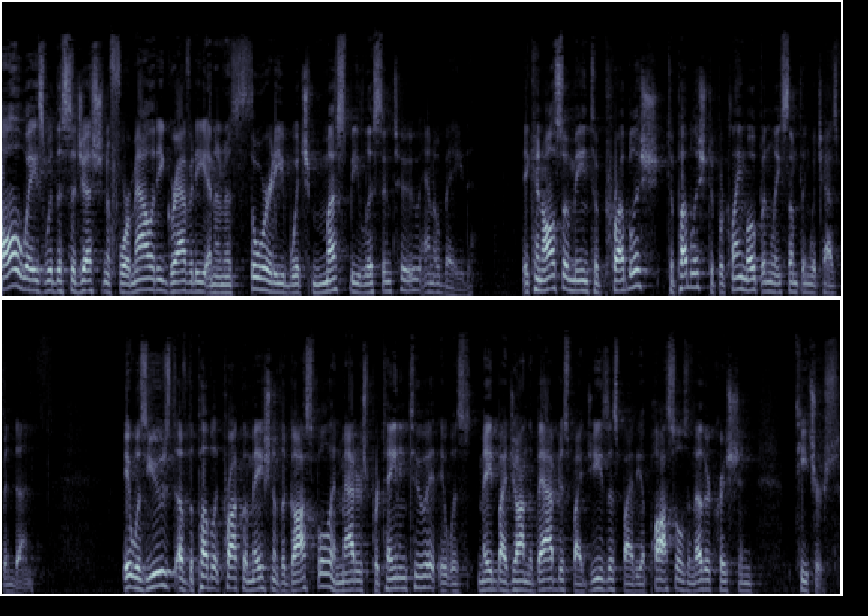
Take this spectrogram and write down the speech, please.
Always with the suggestion of formality, gravity, and an authority which must be listened to and obeyed. It can also mean to publish, to publish, to proclaim openly something which has been done. It was used of the public proclamation of the gospel and matters pertaining to it. It was made by John the Baptist, by Jesus, by the apostles, and other Christian teachers.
